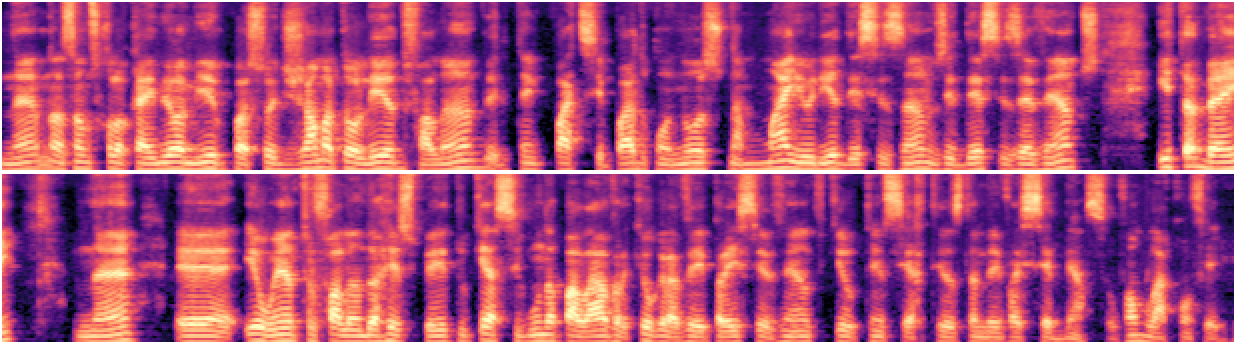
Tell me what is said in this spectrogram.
né, nós vamos colocar aí meu amigo, pastor Djalma Toledo, falando, ele tem participado conosco na maioria desses anos e desses eventos, e também né, é, eu entro falando a respeito do que é a segunda palavra que eu gravei para esse evento, que eu tenho certeza também vai ser bênção. Vamos lá conferir.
